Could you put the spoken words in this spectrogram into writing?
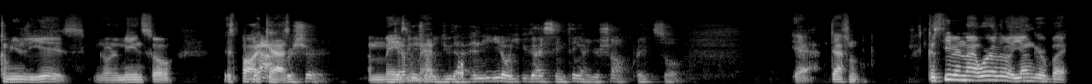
community is. You know what I mean? So this yeah podcast for sure amazing, definitely try to do that and you know you guys same thing at your shop right so Yeah, definitely. Because Steven and I were a little younger, but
